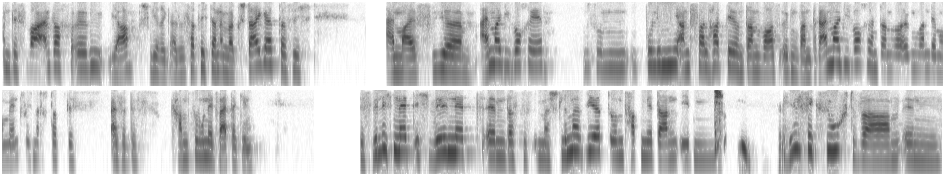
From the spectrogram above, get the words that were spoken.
Und das war einfach, ähm, ja, schwierig. Also es hat sich dann immer gesteigert, dass ich einmal früher einmal die Woche so einen Bulimieanfall hatte und dann war es irgendwann dreimal die Woche und dann war irgendwann der Moment, wo ich mir gedacht habe, das, also das kann so nicht weitergehen. Das will ich nicht. Ich will nicht, ähm, dass das immer schlimmer wird und habe mir dann eben Hilfe gesucht, war in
